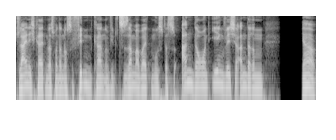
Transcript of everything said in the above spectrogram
Kleinigkeiten, was man dann noch so finden kann und wie du zusammenarbeiten musst, dass du andauernd irgendwelche anderen, ja,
